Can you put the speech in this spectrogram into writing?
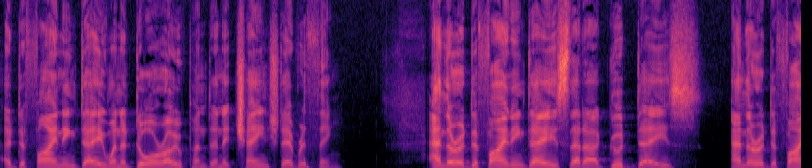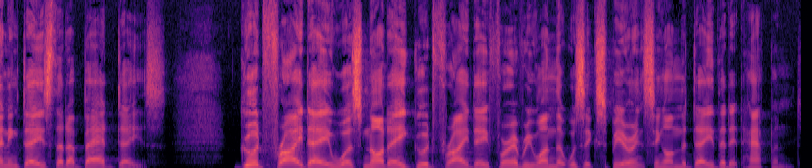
a defining day when a door opened and it changed everything. And there are defining days that are good days, and there are defining days that are bad days. Good Friday was not a Good Friday for everyone that was experiencing on the day that it happened.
